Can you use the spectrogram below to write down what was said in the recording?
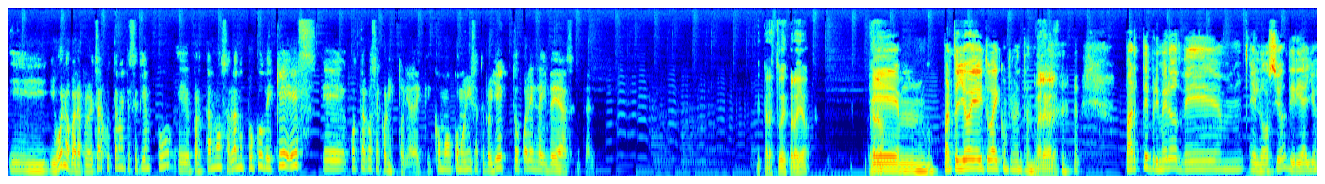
Y, bueno, para aprovechar justamente ese tiempo, eh, partamos hablando un poco de qué es eh, otra cosa con historia, de cómo, cómo inicia este proyecto, cuál es la idea central. ¿Disparas tú, disparo yo? Eh, parto yo y ahí tú vas complementando. Vale, vale. Parte primero de mm, el ocio, diría yo.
